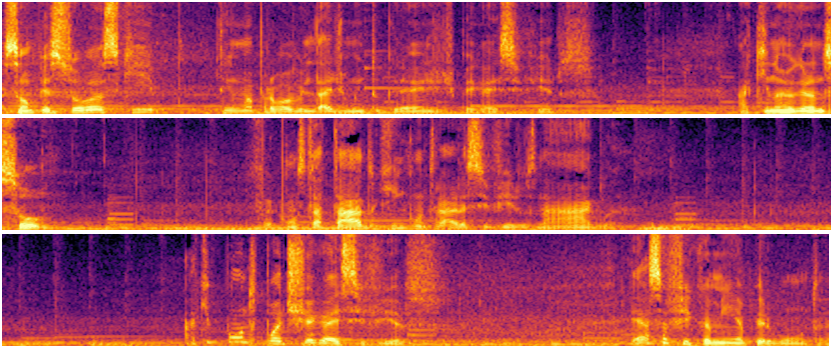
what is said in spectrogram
são pessoas que têm uma probabilidade muito grande de pegar esse vírus. Aqui no Rio Grande do Sul, foi constatado que encontraram esse vírus na água. A que ponto pode chegar esse vírus? Essa fica a minha pergunta.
